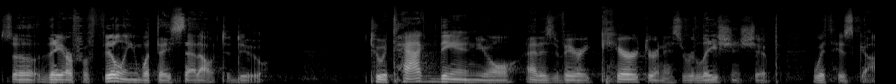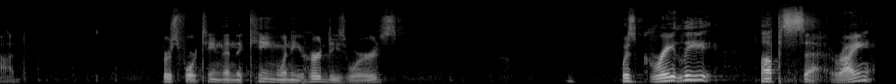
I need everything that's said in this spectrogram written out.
So they are fulfilling what they set out to do to attack Daniel at his very character and his relationship with his God. Verse 14 Then the king, when he heard these words, was greatly upset, right?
